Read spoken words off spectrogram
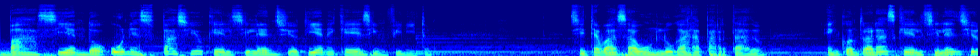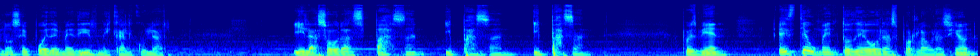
va siendo un espacio que el silencio tiene que es infinito. Si te vas a un lugar apartado, encontrarás que el silencio no se puede medir ni calcular. Y las horas pasan y pasan y pasan. Pues bien, este aumento de horas por la oración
